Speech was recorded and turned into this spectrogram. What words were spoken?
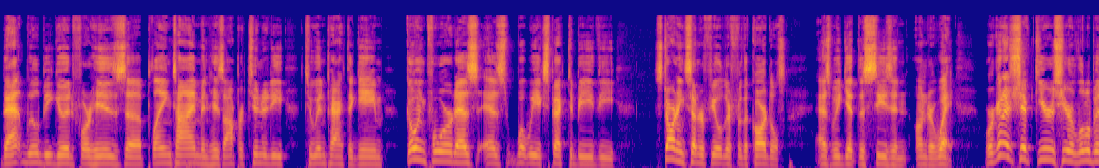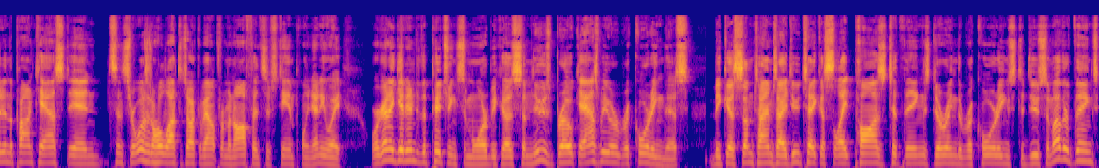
That will be good for his uh, playing time and his opportunity to impact the game going forward as as what we expect to be the starting center fielder for the Cardinals as we get this season underway. We're going to shift gears here a little bit in the podcast, and since there wasn't a whole lot to talk about from an offensive standpoint anyway, we're going to get into the pitching some more because some news broke as we were recording this. Because sometimes I do take a slight pause to things during the recordings to do some other things,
